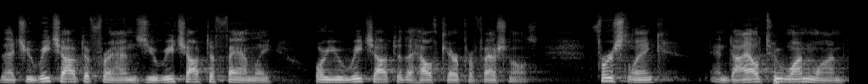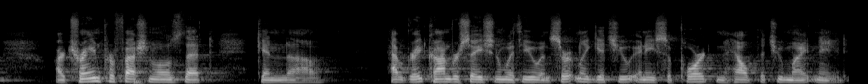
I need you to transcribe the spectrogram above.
that you reach out to friends, you reach out to family, or you reach out to the healthcare professionals. First Link and Dial 211 are trained professionals that can uh, have a great conversation with you and certainly get you any support and help that you might need.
